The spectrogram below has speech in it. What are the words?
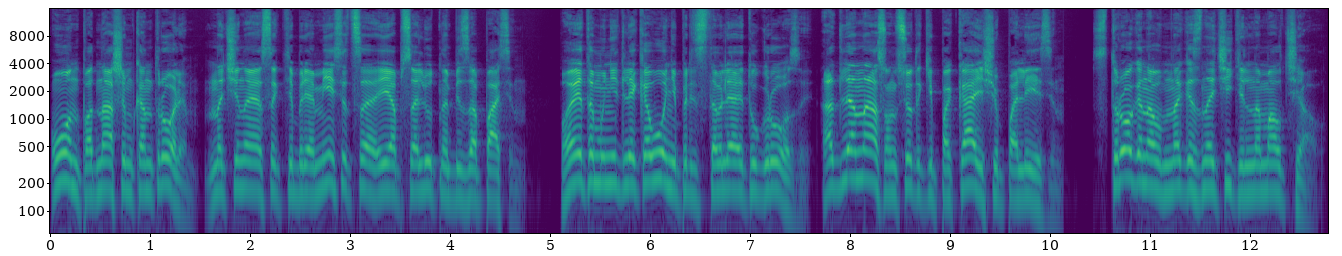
он под нашим контролем, начиная с октября месяца и абсолютно безопасен. Поэтому ни для кого не представляет угрозы. А для нас он все-таки пока еще полезен. Строганов многозначительно молчал.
